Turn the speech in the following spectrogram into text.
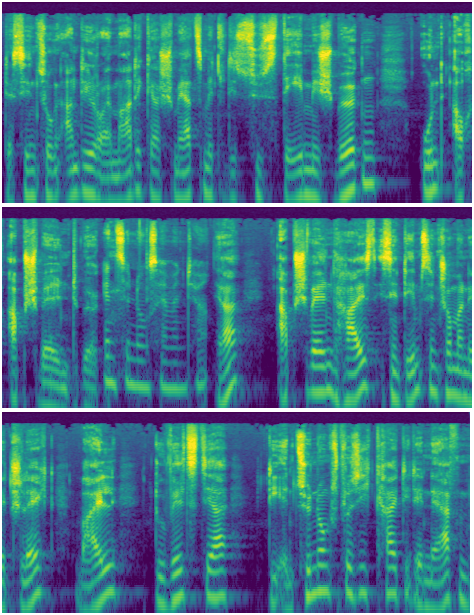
Das sind so Antirheumatika, Schmerzmittel, die systemisch wirken und auch abschwellend wirken. Entzündungshemmend, ja. Ja? Abschwellend heißt, ist in dem Sinn schon mal nicht schlecht, weil du willst ja die Entzündungsflüssigkeit, die den Nerven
